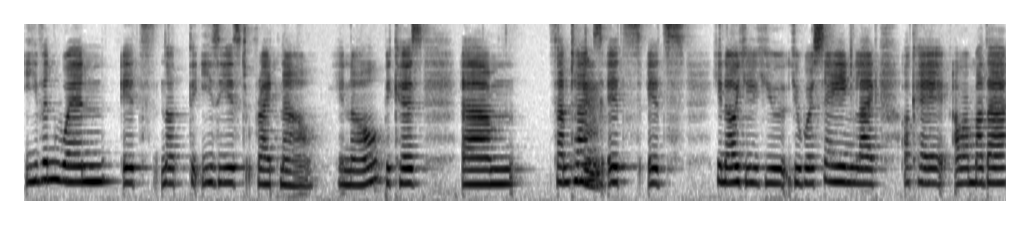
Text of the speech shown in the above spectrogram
even when it's not the easiest right now you know because um, sometimes mm. it's it's you know you you you were saying like okay our mother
